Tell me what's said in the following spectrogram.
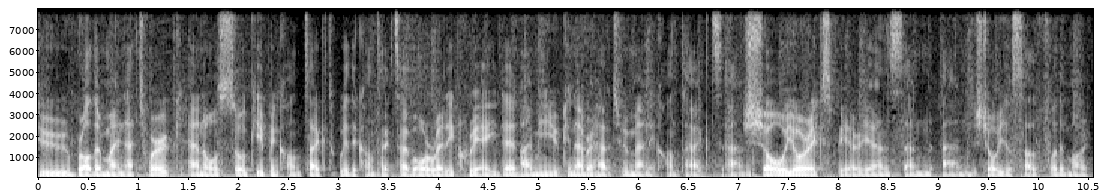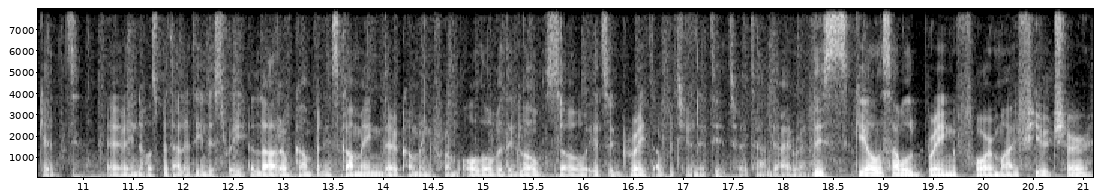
to broaden my network and also keep in contact with the contacts I've already created. I mean, you can never have too many contacts and show your experience and, and show yourself for the market in the hospitality industry. A lot of companies coming, they're coming from all over the globe, so it's a great opportunity to attend the IRF. The skills I will bring for my future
